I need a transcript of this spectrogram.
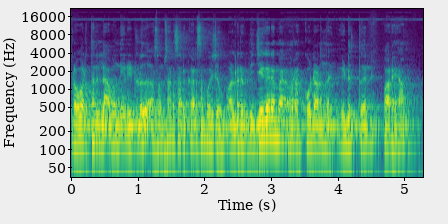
പ്രവർത്തന ലാഭം നേടിയിട്ടുള്ളത്. സംസ്ഥാന സർക്കാർ സംബന്ധിച്ച് വളരെ വിജയകരമായ റെക്കോർഡാണെന്ന് എടുത്തു തന്നെ പറയാം.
